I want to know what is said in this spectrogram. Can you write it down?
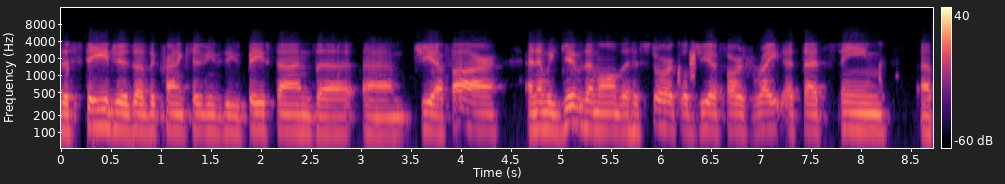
the stages of the chronic kidney disease based on the um, GFR, and then we give them all the historical GFRs right at that same uh,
